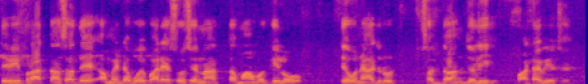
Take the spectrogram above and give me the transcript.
તેવી પ્રાર્થના સાથે અમે ડભોઈ બાર એસોસિએશનના તમામ વકીલો તેઓને આજરોજ શ્રદ્ધાંજલિ પાઠવીએ છીએ.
